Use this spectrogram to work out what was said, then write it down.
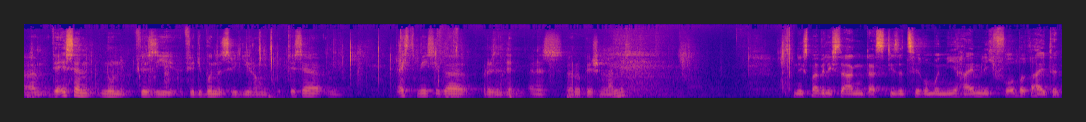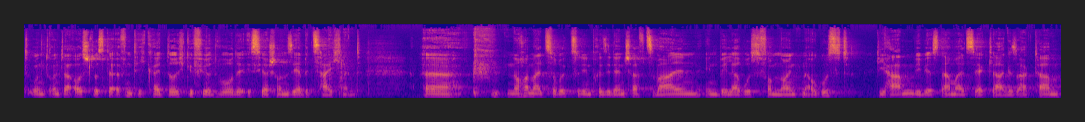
Ähm, wer ist er nun für Sie, für die Bundesregierung? Ist er ein rechtmäßiger Präsident eines europäischen Landes? Zunächst mal will ich sagen, dass diese Zeremonie heimlich vorbereitet und unter Ausschluss der Öffentlichkeit durchgeführt wurde, ist ja schon sehr bezeichnend. Äh, noch einmal zurück zu den Präsidentschaftswahlen in Belarus vom 9. August. Die haben, wie wir es damals sehr klar gesagt haben,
